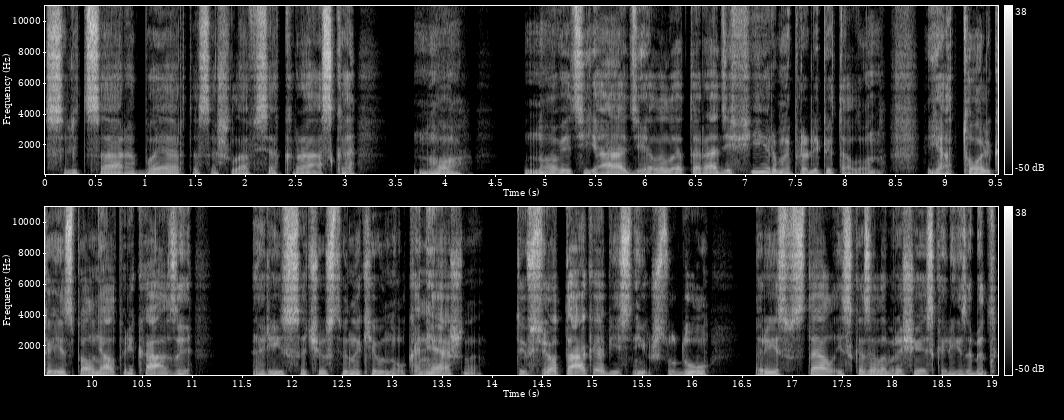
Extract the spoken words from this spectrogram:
С лица Роберта сошла вся краска. «Но... но ведь я делал это ради фирмы», — пролепетал он. «Я только исполнял приказы». Рис сочувственно кивнул. «Конечно, ты все так и объяснишь суду». Рис встал и сказал, обращаясь к Элизабет,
